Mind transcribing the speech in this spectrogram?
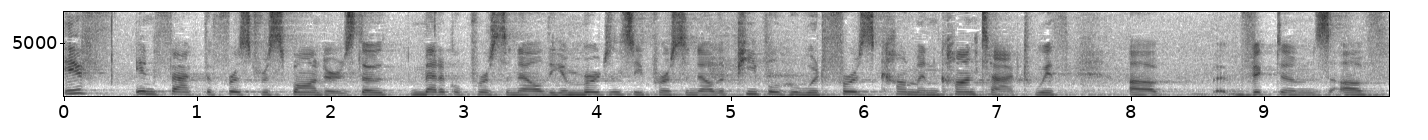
if in fact, the first responders, the medical personnel, the emergency personnel, the people who would first come in contact with uh, victims of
